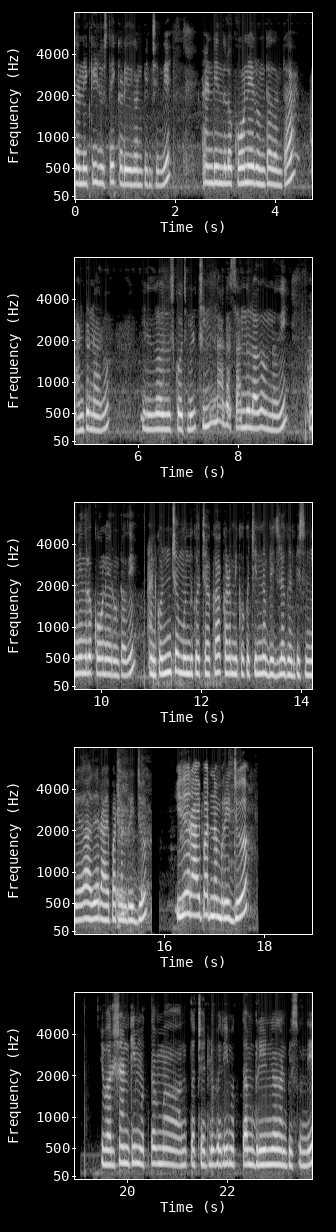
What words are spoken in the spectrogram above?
దాన్ని ఎక్కి చూస్తే ఇక్కడ ఇది కనిపించింది. అండ్ ఇందులో కోనేరు ఉంటుందంట అంటున్నారు. ఇందులో చూసుకోవచ్చు మీరు. చిన్నగా సందులాగా ఉన్నది. అండ్ ఇందులో కోనేరు ఉంటుంది. అండ్ కొంచెం ముందుకు వచ్చాక అక్కడ మీకు ఒక చిన్న బ్రిడ్జ్ లాగా కనిపిస్తుంది కదా అదే రాయపట్నం బ్రిడ్జ్ ఇదే రాయపట్నం బ్రిడ్జ్. ఈ వర్షానికి మొత్తం అంత చెట్లు పెరిగి మొత్తం గ్రీన్గా కనిపిస్తుంది.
